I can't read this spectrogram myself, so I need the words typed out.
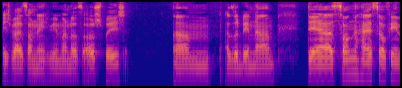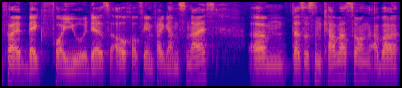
Ich weiß auch nicht, wie man das ausspricht. ähm, also den Namen. Der Song heißt auf jeden Fall Back for You. Der ist auch auf jeden Fall ganz nice. Ähm, das ist ein Coversong, aber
